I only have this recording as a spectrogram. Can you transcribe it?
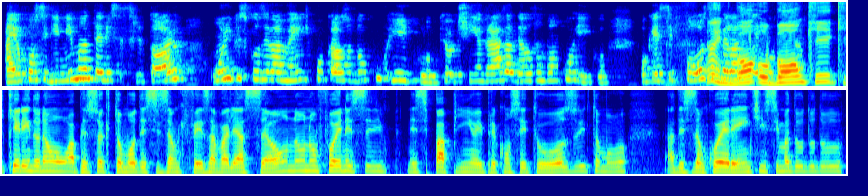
Aí eu consegui me manter nesse escritório único e exclusivamente por causa do currículo, que eu tinha, graças a Deus, um bom currículo. Porque se fosse. Não, bom, o bom que, que, querendo ou não, a pessoa que tomou a decisão, que fez a avaliação, não, não foi nesse, nesse papinho aí preconceituoso e tomou a decisão coerente em cima do, do, do,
